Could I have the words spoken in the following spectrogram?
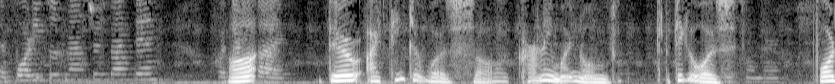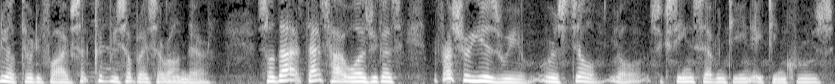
And 40s was masters back then? Uh, Or 35? There, I think it was, uh, Carly might know, I think it was 40 or 35, so it could be someplace around there. So that, that's how it was because the first few years we were still, you know, 16, 17, 18 crews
